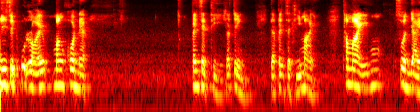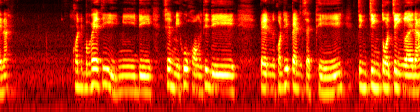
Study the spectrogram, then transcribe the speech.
มีสิทธิ์พูดร้อยบางคนเนี่ย เป็นเศรษฐีก็จริง แต่เป็นเศรษฐีใหม่ทำไมส่วนใหญ่นะ คนประเภทที่มีดี เช่นมีคู่ครองที่ดี เป็นคนที่เป็นเศรษฐีจริง ๆ ตัวจริงเลยนะ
